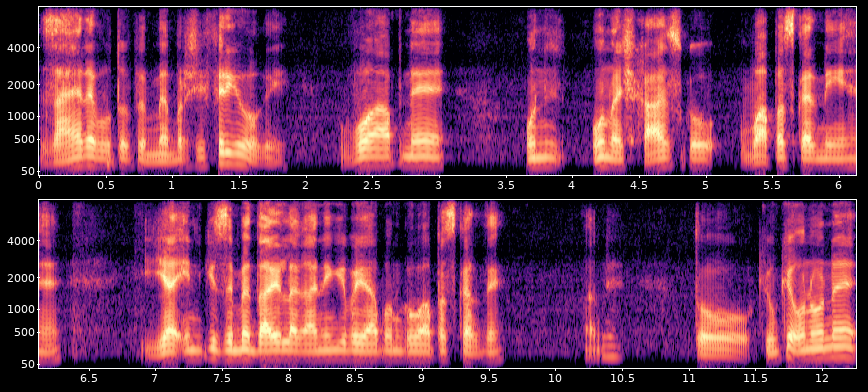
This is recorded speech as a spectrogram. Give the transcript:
ज़ाहिर है, वो तो फिर मेंबरशिप फ्री हो गई। वो आपने उन उन अशखास को वापस करनी है, या इनकी ज़िम्मेदारी लगानी कि भाई आप उनको वापस कर दें, समझे? तो क्योंकि उन्होंने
